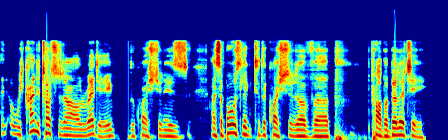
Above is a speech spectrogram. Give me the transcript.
I, we kind of touched on already. The question is, I suppose, linked to the question of uh, probability.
